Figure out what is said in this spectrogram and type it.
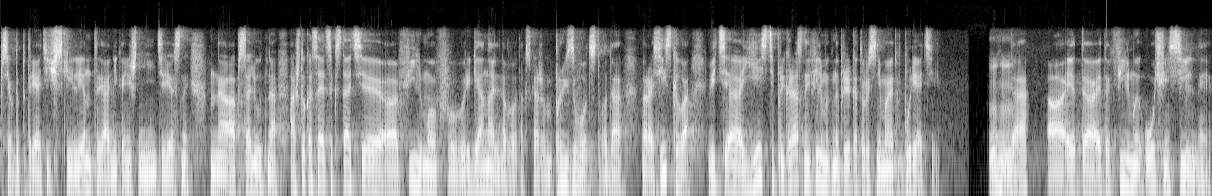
псевдопатриотические ленты, они, конечно, неинтересны абсолютно. А что касается, кстати, фильмов регионального, так скажем, производства, да, российского. Ведь э, есть прекрасные фильмы, например, которые снимают в Бурятии. Угу. Да, это, это фильмы очень сильные.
